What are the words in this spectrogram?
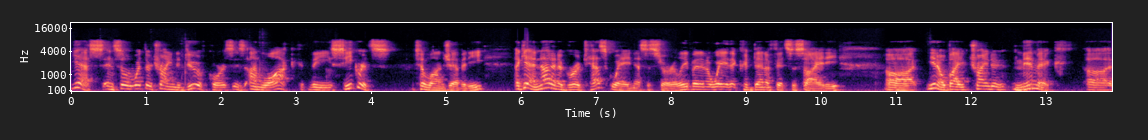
Yes. And so what they're trying to do, of course, is unlock the secrets to longevity. again, not in a grotesque way necessarily, but in a way that could benefit society. Uh, you know, by trying to mimic uh,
